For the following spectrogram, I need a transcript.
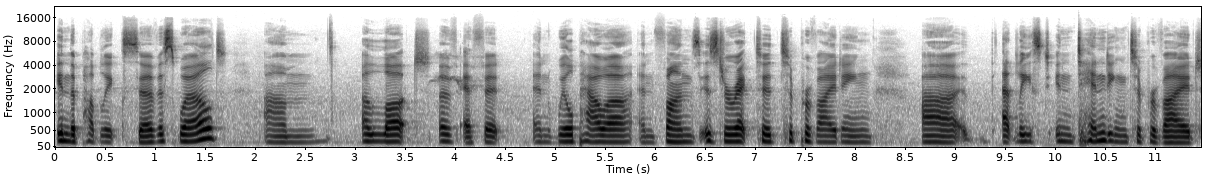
in the public service world, um, a lot of effort and willpower and funds is directed to providing, uh, at least intending to provide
